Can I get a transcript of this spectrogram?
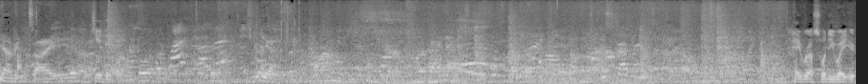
Yeah, I mean it's alright. Still good though. Yeah. Hey Russ, what do you rate your,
